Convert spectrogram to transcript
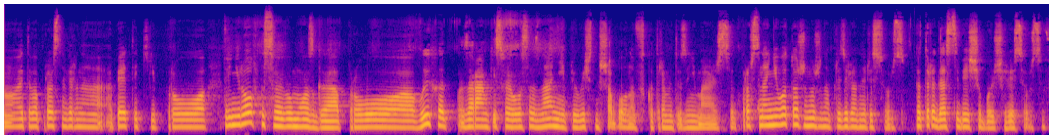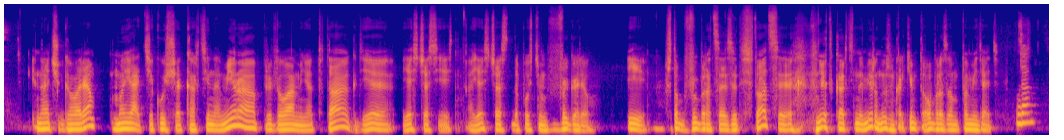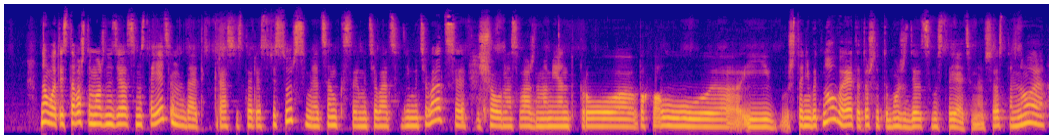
Но это вопрос, наверное, опять-таки про тренировку своего мозга, про выход за рамки своего сознания и привычных шаблонов, с которыми ты занимаешься. Просто на него тоже нужен определенный ресурс, который даст тебе еще больше ресурсов. Иначе говоря, моя текущая картина мира привела меня туда, где я сейчас есть. А я сейчас, допустим, выгорел. И чтобы выбраться из этой ситуации, мне эту картину мира нужно каким-то образом поменять. Да. Ну вот из того, что можно сделать самостоятельно, да, это как раз история с ресурсами, оценка своей мотивации, демотивации. Еще у нас важный момент про похвалу э, и что-нибудь новое, это то, что ты можешь сделать самостоятельно. Все остальное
